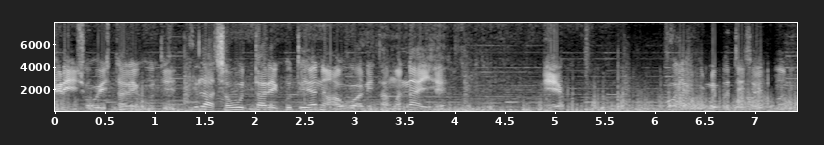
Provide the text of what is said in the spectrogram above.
એની ચોવીસ તારીખ સુધી, કેટલા ચૌદ તારીખ સુધી ને આવવાની ત્યાં મનાય છે. ને એક બોલીવુડની બધી સાઈડ બંધ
